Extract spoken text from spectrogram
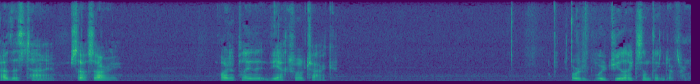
At this time. So sorry. Why to play the, the actual track? Or would you like something different?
